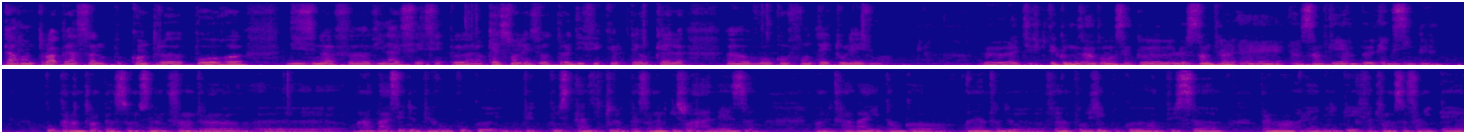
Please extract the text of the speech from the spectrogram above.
43 personnes contre, pour 19 villages, c'est peu. Alors, quelles sont les autres difficultés auxquelles vous vous confrontez tous les jours? La difficulté que nous avons, c'est que le centre est un centre qui est un peu exigu pour 43 personnes. C'est un centre, euh, on n'a pas assez de bureaux pour que puisse quasi tout le personnel qui soit à l'aise dans le travail. Donc, euh, on est en train de faire un projet pour qu'on puisse vraiment réhabiliter cette formation sanitaire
